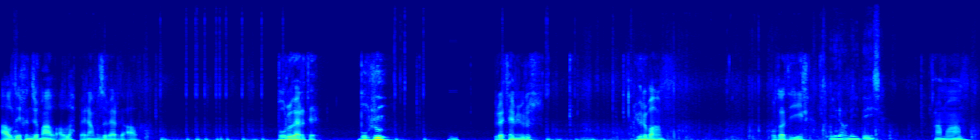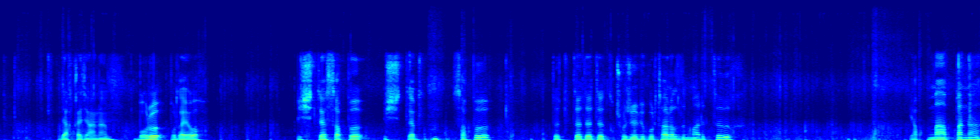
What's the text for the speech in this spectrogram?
Al yıkıncım al. Allah belamızı verdi al. Boru verdi. Boru. Üretemiyoruz. Yürü bakalım. O da değil. Tamam. Bir dakika canım. Boru burada yok. İşte sapı. işte sapı. Dıt dıt dıt dıt. Çocuğu bir kurtaralım artık. Yapma bana.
